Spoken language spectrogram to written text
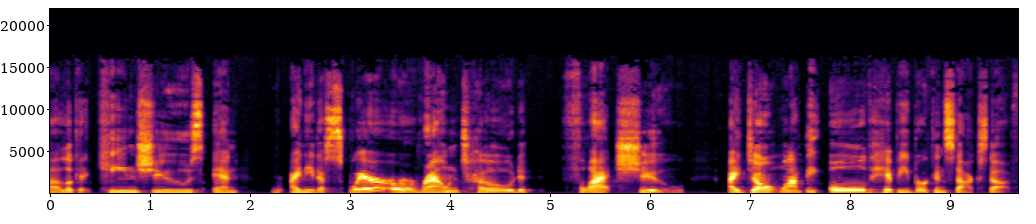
Uh, look at Keen shoes and I need a square or a round toed flat shoe. I don't want the old hippie Birkenstock stuff.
